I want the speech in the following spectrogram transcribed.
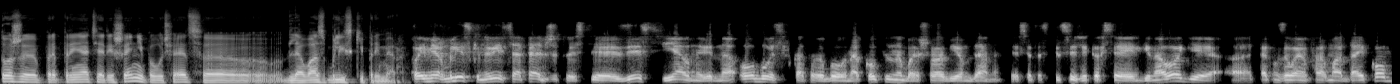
тоже при принятие решений получается для вас близкий пример. Пример близкий, но видите, опять же, то есть э, здесь явно видна область, в которой было накоплено большой объем данных. То есть это специфика всей рентгенологии, а, так называемый формат DICOM,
